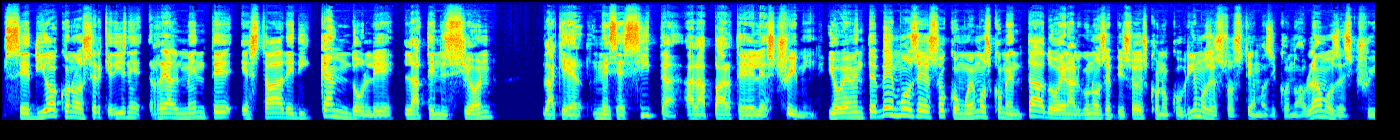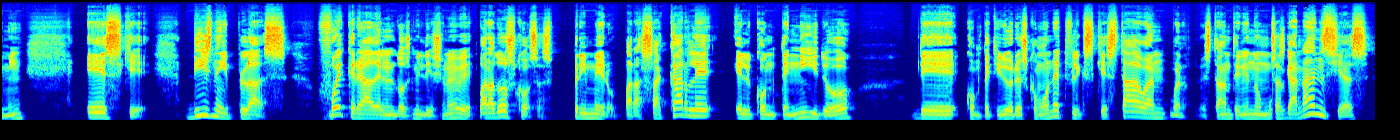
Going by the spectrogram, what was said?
se dio a conocer que Disney realmente estaba dedicándole la atención la que necesita a la parte del streaming. Y obviamente vemos eso, como hemos comentado en algunos episodios cuando cubrimos estos temas y cuando hablamos de streaming, es que Disney Plus fue creada en el 2019 para dos cosas. Primero, para sacarle el contenido de competidores como Netflix que estaban, bueno, estaban teniendo muchas ganancias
